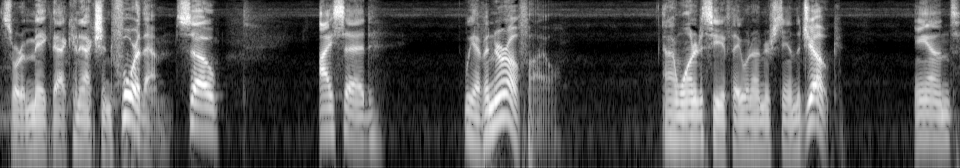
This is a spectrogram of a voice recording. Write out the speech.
sort of make that connection for them. So I said, We have a neurophile. And I wanted to see if they would understand the joke. And,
